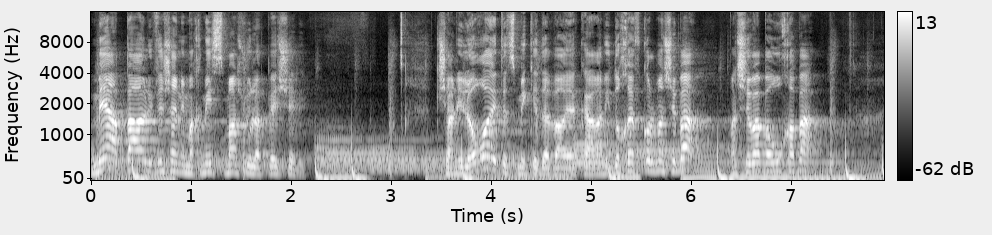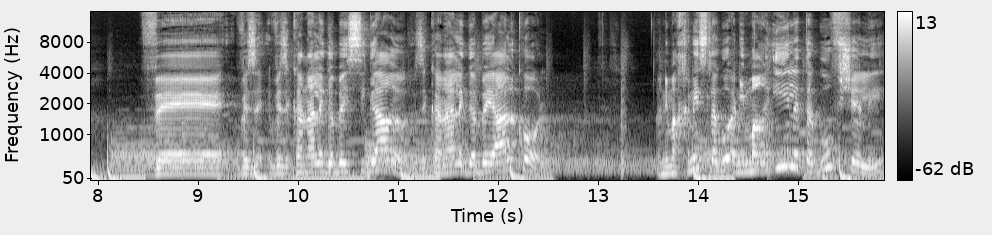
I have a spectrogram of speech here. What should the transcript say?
מאה פעם לפני שאני מכניס משהו לפה שלי. כשאני לא רואה את עצמי כדבר יקר, אני דוחף כל מה שבא. מה שבא, ברוך הבא. ו... וזה, וזה כנ"ל לגבי סיגריות, וזה כנ"ל לגבי אלכוהול. אני מכניס לגוף, אני מרעיל את הגוף שלי,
